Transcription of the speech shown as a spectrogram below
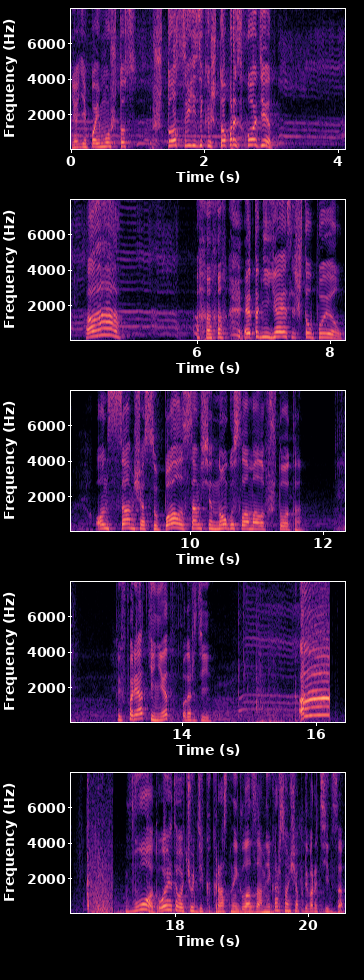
Я не пойму, что с... Что с физикой? Что происходит? А! Это не я, если что, был. Он сам сейчас упал, сам себе ногу сломал в что-то. Ты в порядке, нет? Подожди. Вот, у этого чудика красные глаза. Мне кажется, он сейчас превратится.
